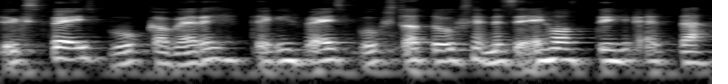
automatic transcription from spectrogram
yksi Facebook-kaveri teki Facebook-statuksen ja se ehdotti, että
